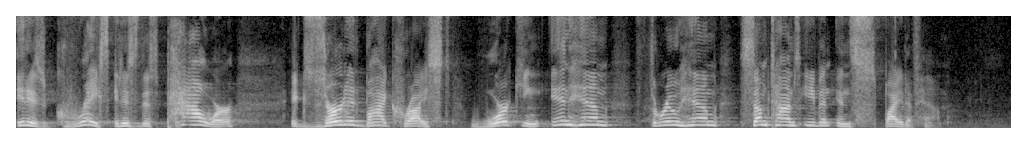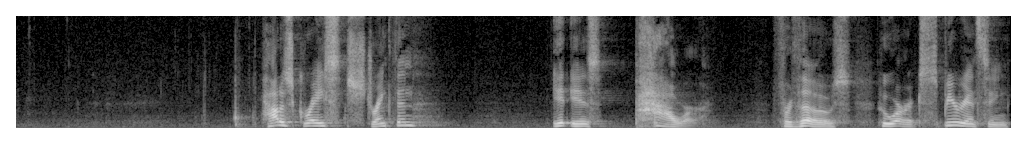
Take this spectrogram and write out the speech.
It is grace, it is this power exerted by Christ working in him, through him, sometimes even in spite of him. How does grace strengthen? It is power for those who are experiencing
